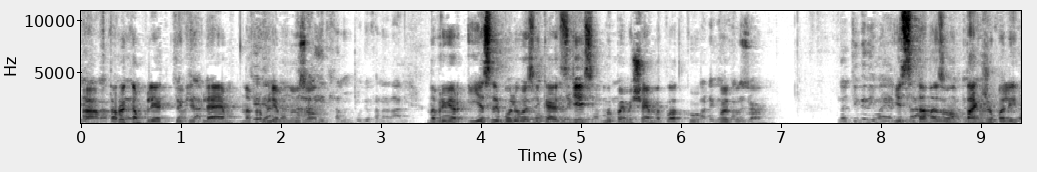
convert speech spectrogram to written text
а второй комплект прикрепляем на проблемную зону. Например, если боли возникают здесь, мы помещаем накладку в эту зону. Если данная зона также болит,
